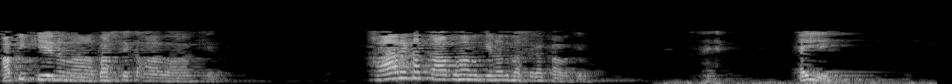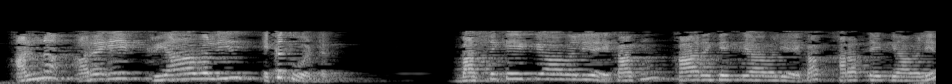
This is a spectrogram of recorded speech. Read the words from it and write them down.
අපි කියනවා බස් එක ආවා කියලා. කාර් එකක් ආපුවාම කියනවද බස් එකක් ආවා කියලා? ඇයි? අන්න අර ඒ ක්‍රියාවලිය එකතුවට. බස් එකේ ක්‍රියාවලිය එකක් කාර් එකේ ක්‍රියාවලිය එකක් කරත්තේ ක්‍රියාවලිය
